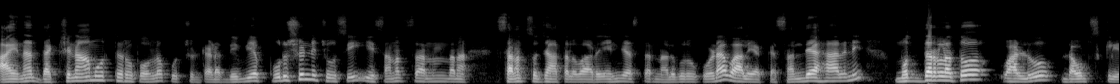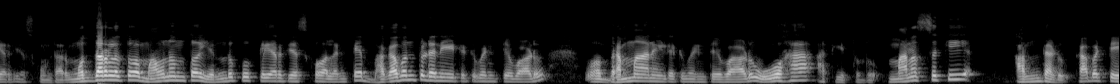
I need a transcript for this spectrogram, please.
ఆయన దక్షిణామూర్తి రూపంలో కూర్చుంటాడు. దివ్య పురుషుణ్ణి చూసి ఈ సనత్సనందన సనత్సుజాతల వారు ఏం చేస్తారు? నలుగురు కూడా వాళ్ళ యొక్క సందేహాలని ముద్రలతో వాళ్ళు డౌట్స్ క్లియర్ చేసుకుంటారు. ముద్రలతో మౌనంతో ఎందుకు క్లియర్ చేసుకోవాలంటే భగవంతుడు అనేటటువంటి వాడు బ్రహ్మ అనేటటువంటి వాడు ఊహా అతీతుడు. మనస్సుకి అందడు. కాబట్టి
